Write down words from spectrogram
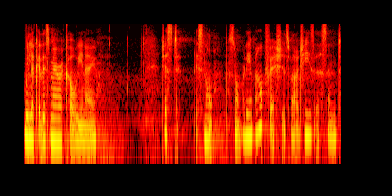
we look at this miracle, you know, just it's not it's not really about fish, it's about Jesus. And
